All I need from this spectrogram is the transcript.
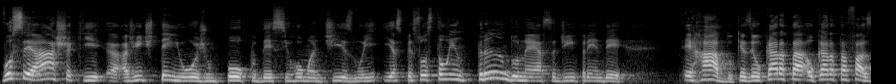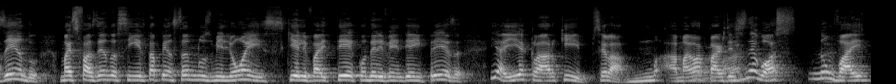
Você acha que eh, a gente tem hoje um pouco desse romantismo e, e as pessoas estão entrando nessa de empreender errado. Quer dizer, o cara, tá, o cara tá fazendo, mas fazendo assim, ele tá pensando nos milhões que ele vai ter quando ele vender a empresa. E aí é claro que, sei lá, a maior parte desses negócios não é. vai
